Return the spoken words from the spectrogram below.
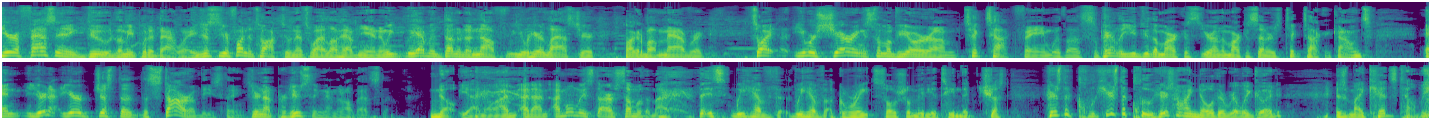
you're a fascinating dude. Let me put it that way. Just you're fun to talk to, and that's why I love having you in. And we, we haven't done it enough. You were here last year talking about Maverick. So I, you were sharing some of your um, TikTok fame with us. Apparently, you do the Marcus. You're on the Marcus Center's TikTok accounts, and you're not. You're just the the star of these things. You're not producing them and all that stuff. No, yeah, no, I'm and I'm I'm only a star of some of them. I, we have we have a great social media team that just here's the clue. Here's the clue. Here's how I know they're really good. Is my kids tell me,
